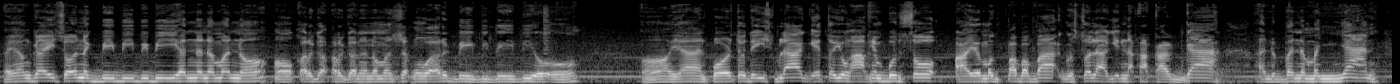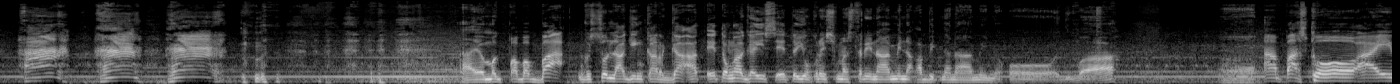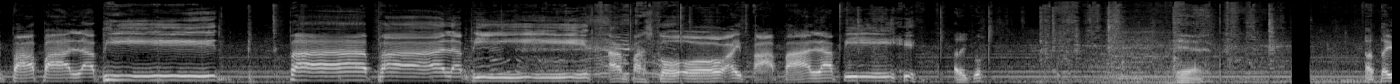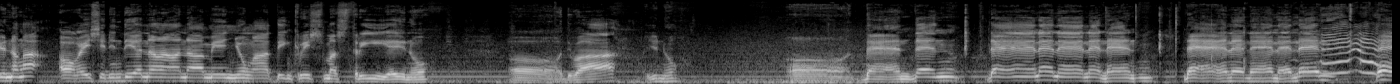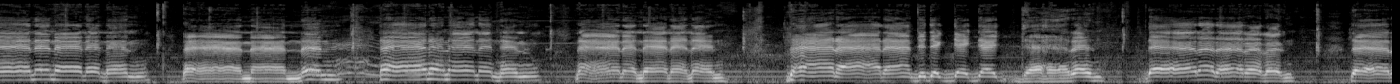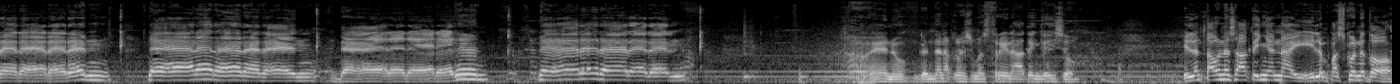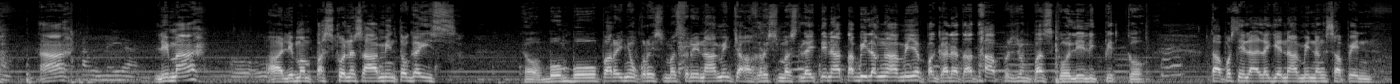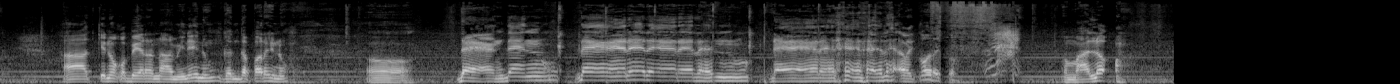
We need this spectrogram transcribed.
Ayan guys, oh, nagbibibibihan na naman, no? Oh, karga-karga na naman siya kung wari, baby baby, oo. Oh, ayan. For today's vlog, ito yung aking bunso. Ayaw magpababa. Gusto lagi nakakarga. Ano ba naman yan? Ha? Ha? Ha? Ayaw magpababa. Gusto laging karga. At ito nga guys, ito yung Christmas tree namin. Nakabit na namin. Oh, di ba? Ah, ang Pasko ay papalapit Papalapit Ang Pasko ay papalapit Aray ko Ayan At ayun na nga Okay, sinindihan na nga namin yung ating Christmas tree Ayun oh Oh, di ba? Ayun oh Oh, den den den den den den den den den den Ayan oh, ganda na Christmas tree natin guys oh. Ilang taon na sa atin yan, Nay? Ilang Pasko na to? Ha? Taon na yan. Lima? Oo. Ah, limang Pasko na sa amin to guys. Oh, buong buo pa rin yung Christmas tree namin tsaka Christmas light. Tinatabi lang namin yan pagka natatapos yung Pasko, liligpit ko. Tapos nilalagyan namin ng sapin. At kinokobera namin eh, no? Ganda pa rin, no? Oh. Den, den, den, den, den, den, den, den, den, den, Aray ko, aray ko. Mamalo.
